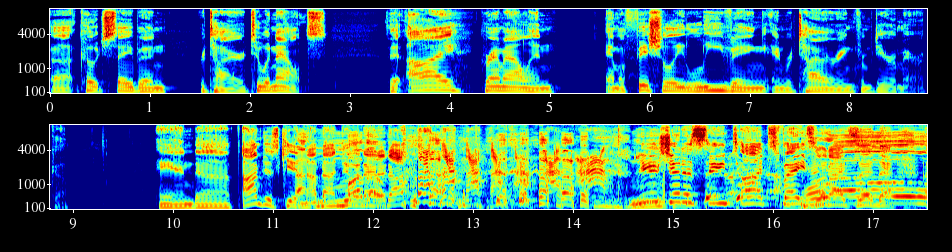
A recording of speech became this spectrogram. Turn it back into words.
uh, Coach Saban retired to announce that I, Graham Allen, am officially leaving and retiring from Dear America. And uh, I'm just kidding. I'm not doing that at all. you should have seen Todd's face when I said that. Oh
